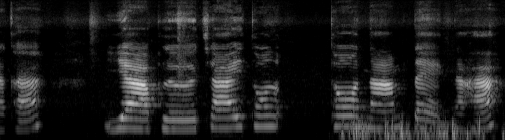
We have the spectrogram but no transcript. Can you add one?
นะคะ อย่าเผลอใช้ท่อท่อน้ำแตกนะคะนะคะ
